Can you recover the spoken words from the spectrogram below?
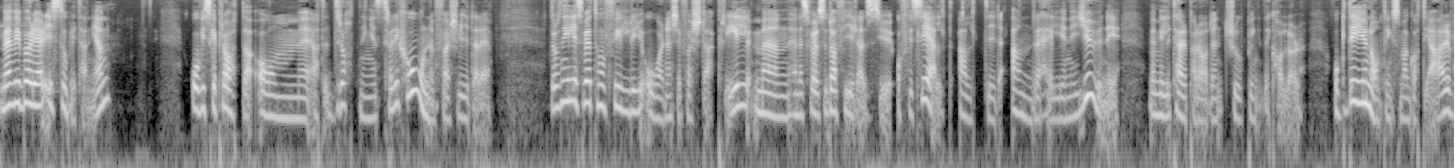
Men vi börjar i Storbritannien. Och vi ska prata om eh, att drottningens tradition förs vidare. Drottning Elizabeth hon fyllde ju år den 21 april men hennes födelsedag firades ju officiellt alltid andra helgen i juni med militärparaden Trooping the Colour. Och det är ju någonting som har gått i arv.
